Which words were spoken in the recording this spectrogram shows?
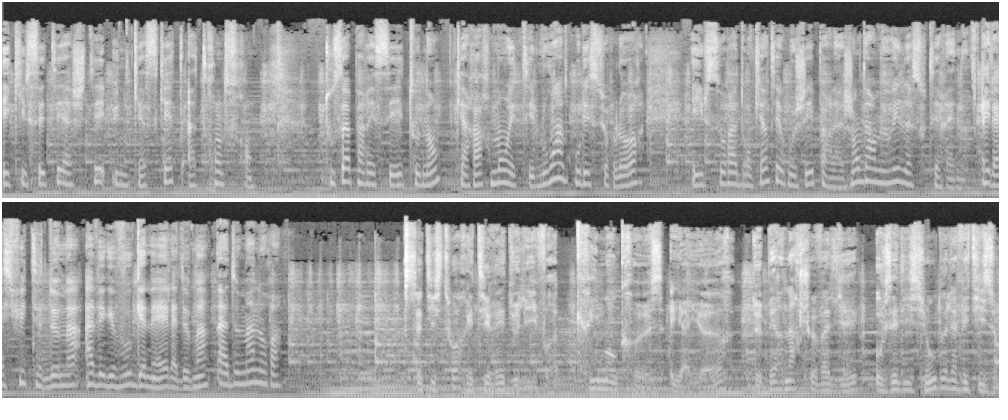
et qu'il s'était acheté une casquette à 30 francs. Tout ça paraissait étonnant car Armand était loin de rouler sur l'or et il sera donc interrogé par la gendarmerie de la souterraine. Et la suite demain avec vous, Ganaël. À demain. À demain, Nora. Cette histoire est tirée du livre Crime en Creuse et ailleurs de Bernard Chevalier aux éditions de la Vétison.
